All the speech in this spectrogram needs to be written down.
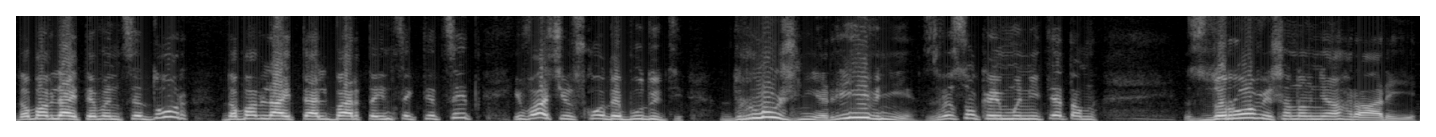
додавайте венцедор, додавайте альберта інсектицид, і ваші всходи будуть дружні, рівні, з високим імунітетом, здорові, шановні аграрії.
